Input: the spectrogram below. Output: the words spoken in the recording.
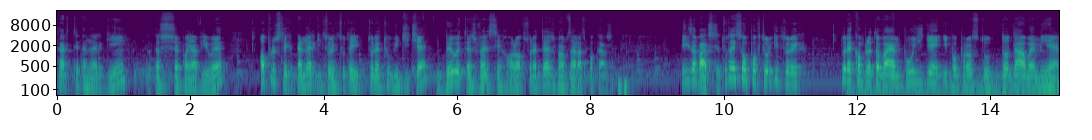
karty energii, to też się pojawiły. Oprócz tych energii, których tutaj, które tu widzicie, były też wersje holo, które też Wam zaraz pokażę. I zobaczcie, tutaj są powtórki, których, które kompletowałem później i po prostu dodałem je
